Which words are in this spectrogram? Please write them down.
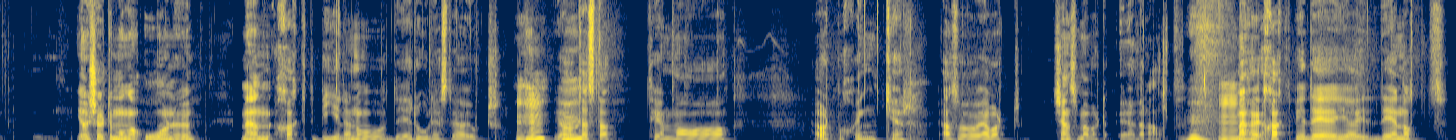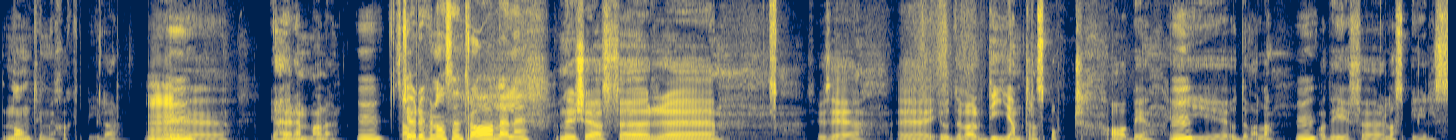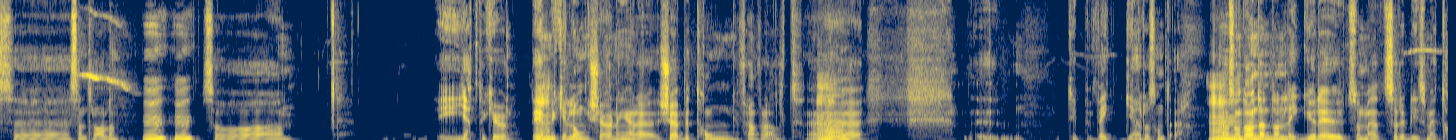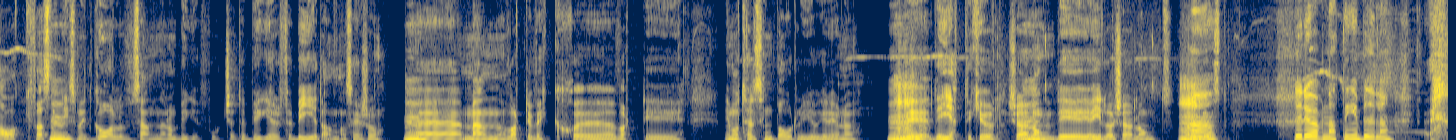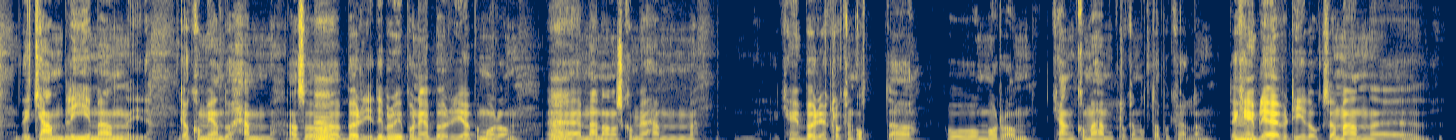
jag har kört i många år nu. Men schaktbil är nog det roligaste jag har gjort. Mhm. Jag har Mm. testat tema, jag har varit på skänker. Alltså jag har varit, känns som jag har varit överallt. Mm. Men schaktbil, det är, det är något, någonting med schaktbilar. Mm. Eh, jag hör hemma där. Mm. Kör du för någon central eller? Nu kör jag för eh, ska vi se, eh, Uddevalla, Diam Transport AB Mm. i Uddevalla. Mm. Och det är för lastbilscentralen. Eh, centralen. Mm. Mm. Så jättekul. Det är Mm. mycket långkörningar där. Kör betong framförallt. Mm. Eh, typ väggar och sånt där. Mm. Alltså de, de, de lägger ju det ut som ett, så det blir som ett tak fast det Mm. blir som ett golv sen när de bygger, fortsätter bygga förbi då, om man säger så. Mm. Eh, men har varit i Växjö, varit i, ner mot Helsingborg och grejer nu. Mm. Det, det är jättekul. Köra Mm. långt. Det, jag gillar att köra långt. Mm. faktiskt. Blir det övernattning i bilen? Det kan bli, men jag kommer ju ändå hem. Alltså, Mm. börj- det beror ju på när jag börjar på morgonen. Mm. Eh, men annars kommer jag hem, kan ju börja klockan åtta på morgonen, kan komma hem klockan åtta på kvällen. Det kan ju Mm. bli övertid också, men eh,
